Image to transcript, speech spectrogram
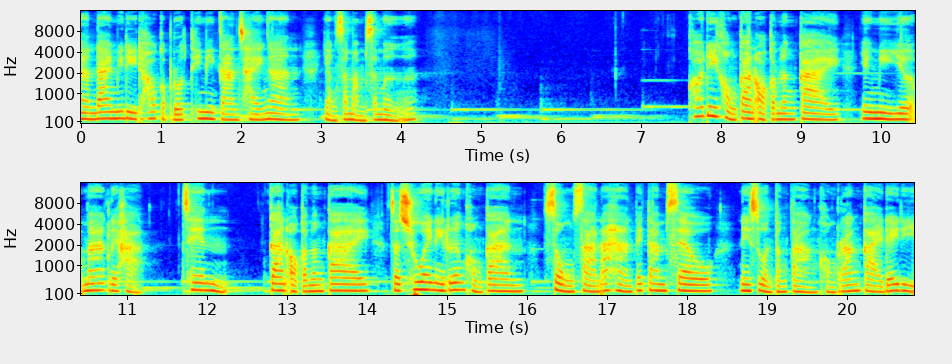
งานได้ไม่ดีเท่ากับรถที่มีการใช้งานอย่างสม่ำเสมอ ข้อดีของการออกกำลังกายยังมีเยอะมากเลยค่ะ เช่น การออกกำลังกายจะช่วยในเรื่องของการส่งสารอาหารไปตามเซลล์ ในส่วนต่างๆของร่างกายได้ดี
